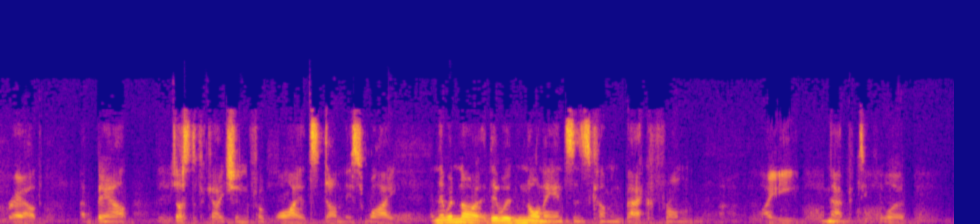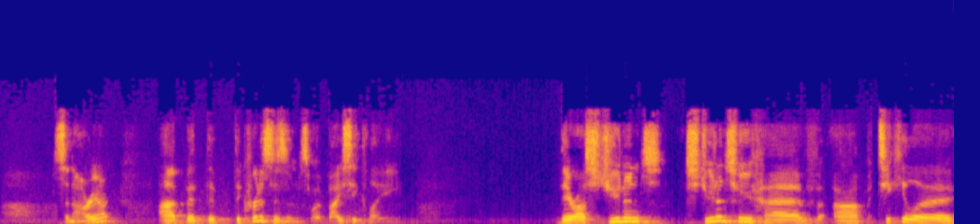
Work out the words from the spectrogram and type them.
the crowd about the justification for why it's done this way, and there were no there were non-answers coming back from uh, the lady in that particular uh, scenario. Uh, but the, the criticisms were basically there are students students who have uh, particular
